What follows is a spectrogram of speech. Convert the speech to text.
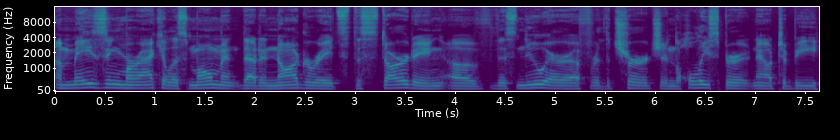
amazing, miraculous moment that inaugurates the starting of this new era for the church, and the Holy Spirit now to be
